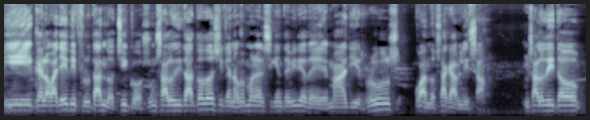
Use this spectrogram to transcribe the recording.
y que lo vayáis disfrutando, chicos. Un saludito a todos y que nos vemos en el siguiente vídeo de Magic Rush cuando saque a Blisa. Un saludito.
